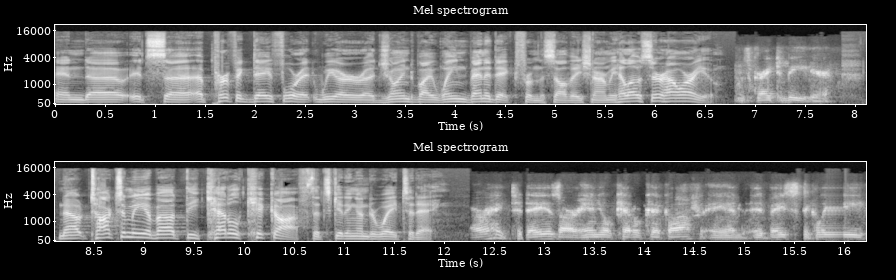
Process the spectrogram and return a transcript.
And uh, it's uh, a perfect day for it. We are uh, joined by Wayne Benedict from the Salvation Army. Hello, sir. How are you? It's great to be here. Now, talk to me about the kettle kickoff that's getting underway today. All right, today is our annual kettle kickoff, and it basically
